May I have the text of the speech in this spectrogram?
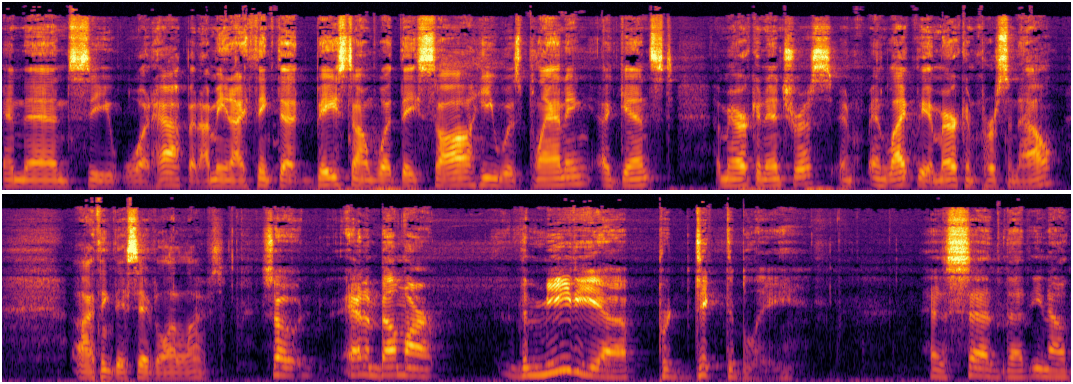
and then see what happened. I mean, I think that based on what they saw he was planning against American interests and, and likely American personnel, I think they saved a lot of lives. So, Adam Belmar, the media predictably has said that you know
